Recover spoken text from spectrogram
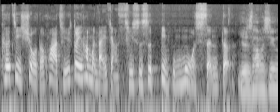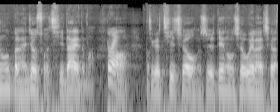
科技秀的话，其实对他们来讲，其实是并不陌生的，也是他们心中本来就所期待的嘛。对。哦这个汽车，我们是电动车、未来车，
